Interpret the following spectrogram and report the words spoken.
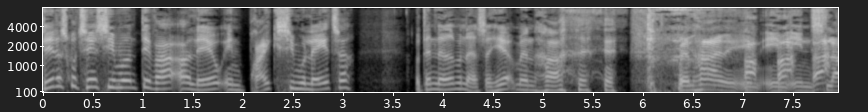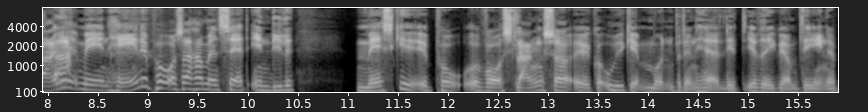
Det, der skulle til, Simon, det var at lave en bræk-simulator. Og den lavede man altså her. Man har, man har en, en, en, en slange med en hane på, og så har man sat en lille maske øh, på, hvor slangen så øh, går ud igennem munden på den her lidt... Jeg ved ikke, om det er en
